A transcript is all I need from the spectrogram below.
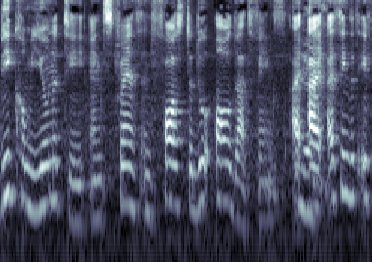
big community and strength and force to do all that things. I, Yes. I, I think that if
